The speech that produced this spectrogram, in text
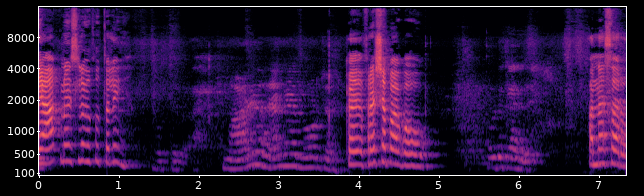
ಯಾಕೆ ನೋಯ್ಸ್ಲಾಗತ್ತಲ್ಲಿ ಕೈ ಫ್ರೆಶ್ ಅಪ್ ಆಗ್ಬೋ ಅನ್ನ ಸಾರು.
